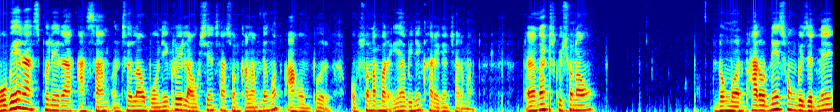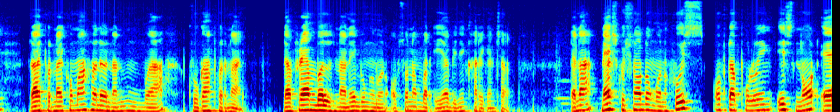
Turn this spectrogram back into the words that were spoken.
बबे राजफोलेरा आसाम ओनसोलाव बयनिख्रुइ लावसिन सासन खालामदोंमोन? आहमफोर। अपसन नाम्बार एआ बेनि कारेक्ट एन्सारमोन दा नेक्स्ट कुइसनाव दंमोन, भारतनि संबिजितनि रायफोरनायखौ मा होनो होननानै बुङोबा खुगाफोरनाय दा प्रेम्बल होननानै बुङोमोन। अपसन नाम्बार एआ कारेक्ट एन्सार दाना नेक्स्ट कुइसनाव दंमोन which of the following is not a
